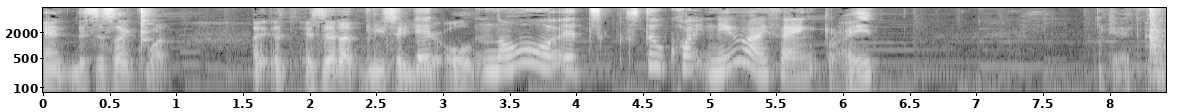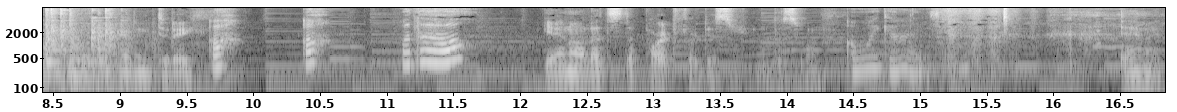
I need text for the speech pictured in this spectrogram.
And this is like what? Is it at least a year It- old? No, it's still quite new, I think. Right? Okay, I think where we're heading today. Oh, oh, what the hell? Yeah, no, that's the part for this this one. Oh my god. Damn it.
